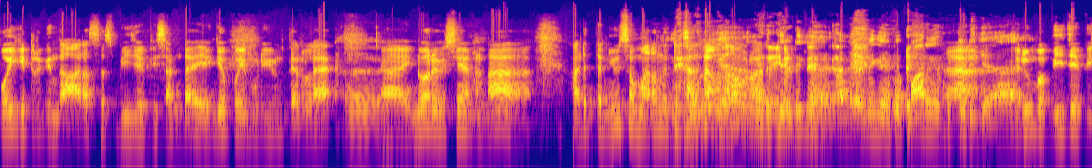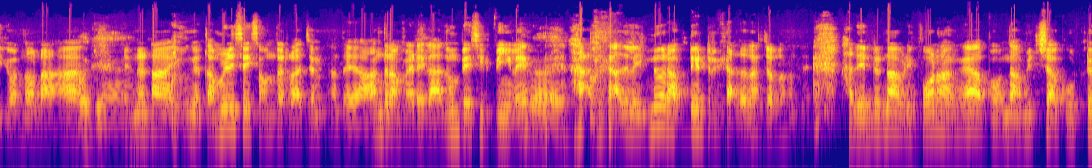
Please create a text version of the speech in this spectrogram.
போய்கிட்டு இருக்கு இந்த ஆர்எஸ்எஸ் பிஜேபி சண்டை. எங்க போய் முடியும்னு தெரியல. இன்னொரு விஷயம் என்னன்னா அடுத்த நியூஸ மறந்துட்டேன். திரும்ப பிஜேபிக்கு வந்தோம்னா என்னன்னா இவங்க தமிழிசை சவுந்தரராஜன் அந்த ஆந்திரா மேடையில அதுவும் பேசியிருப்பீங்களே. அது அதுல இன்னொரு அப்டேட் இருக்கு. அதை தான் சொல்ல வந்தேன். அது என்னன்னா அப்படி போனாங்க. அப்போ வந்து அமித்ஷா கூப்பிட்டு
